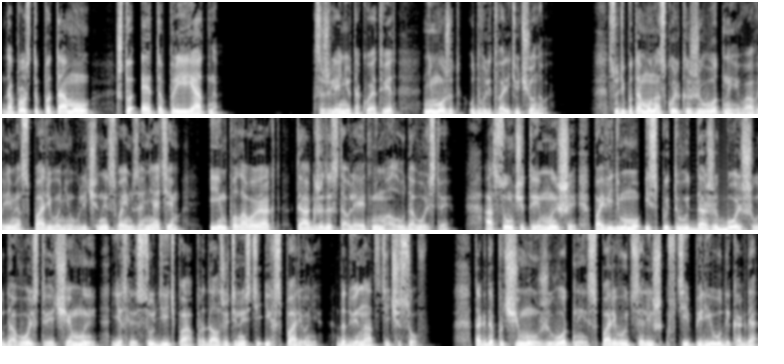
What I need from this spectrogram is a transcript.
Да просто потому, что это приятно. К сожалению, такой ответ не может удовлетворить ученого. Судя по тому, насколько животные во время спаривания увлечены своим занятием, им половой акт также доставляет немало удовольствия а сумчатые мыши, по-видимому, испытывают даже больше удовольствия, чем мы, если судить по продолжительности их спаривания, до 12 часов. Тогда почему животные спариваются лишь в те периоды, когда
